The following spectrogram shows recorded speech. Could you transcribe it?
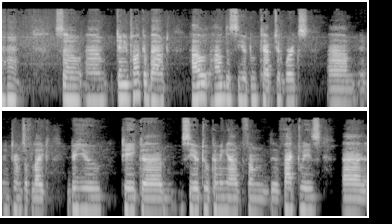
Mm-hmm. So, um, can you talk about how how the CO2 capture works um, in terms of like, do you take um, CO2 coming out from the factories uh,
